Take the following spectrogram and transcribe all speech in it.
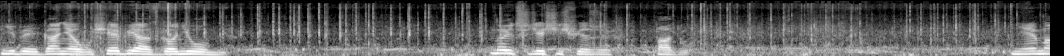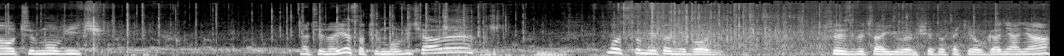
Niby ganiał u siebie, a zgonił u mnie. No i 30 świeżych padło. Nie ma o czym mówić. Znaczy, no jest o czym mówić, ale mocno mnie to nie boli. Przyzwyczaiłem się do takiego ganiania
